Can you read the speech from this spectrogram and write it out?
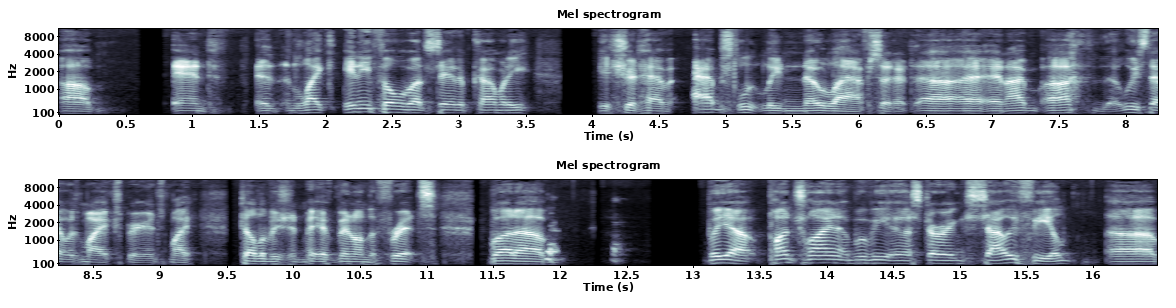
um, and, and and like any film about stand-up comedy. It should have absolutely no laughs in it, uh, and I'm uh, at least that was my experience. My television may have been on the fritz, but um, but yeah, Punchline, a movie uh, starring Sally Field uh,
